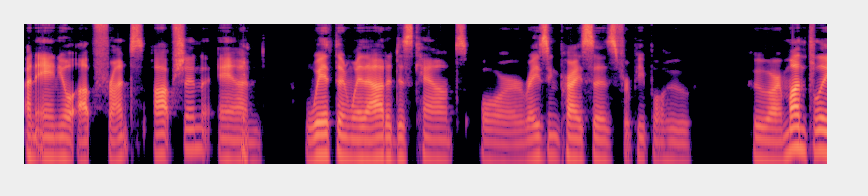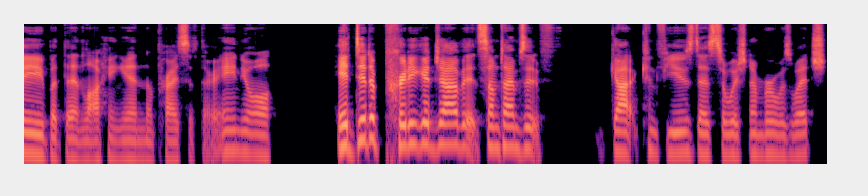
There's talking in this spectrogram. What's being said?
an annual upfront option and with and without a discount or raising prices for people who who are monthly but then locking in the price if they're annual it did a pretty good job. It sometimes it got confused as to which number was which.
